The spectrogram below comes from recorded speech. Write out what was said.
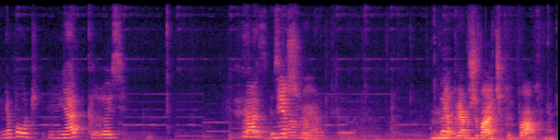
У меня получилось. Меня открылось. Размешиваем. У меня прям жвачкой пахнет.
